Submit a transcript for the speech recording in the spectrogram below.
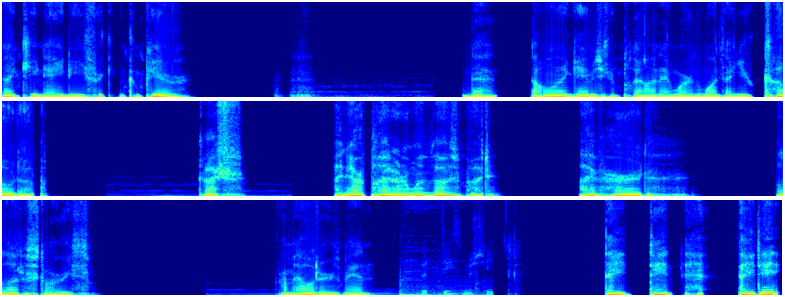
1980s freaking computer. That the only games you can play on it were the ones that you code up. Gosh, I never played on one of those, but I've heard a lot of stories from elders, man. But these machines they didn't ha- they didn't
